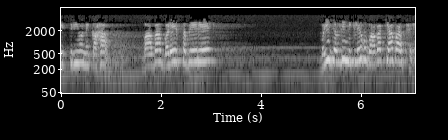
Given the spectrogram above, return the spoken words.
स्त्रियों ने कहा, बाबा, बड़े सवेरे, बड़ी जल्दी निकले हो, बाबा, क्या बात है?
